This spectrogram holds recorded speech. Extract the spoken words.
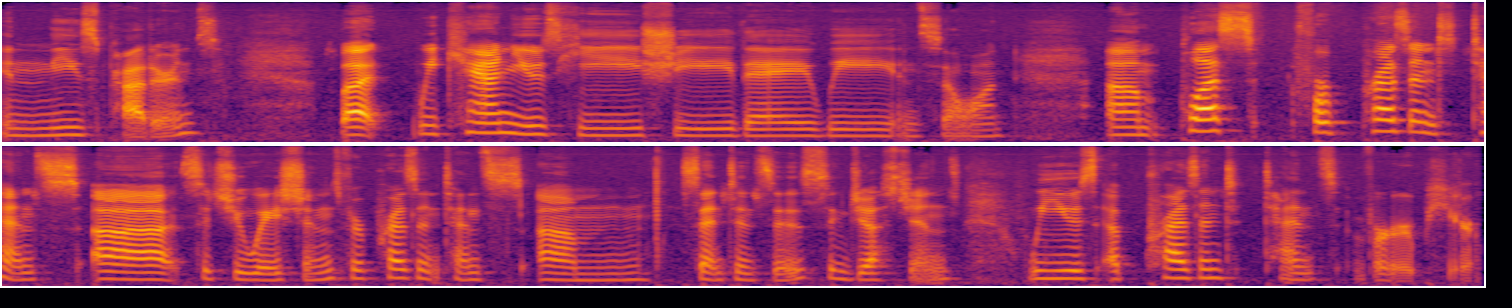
in these patterns, but we can use he, she, they, we, and so on. Um, plus, for present tense uh, situations, for present tense um, sentences, suggestions, we use a present tense verb here.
